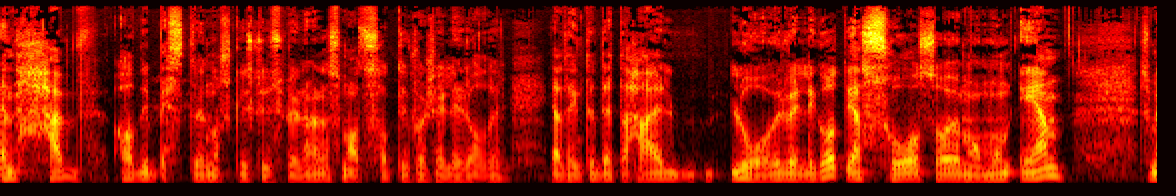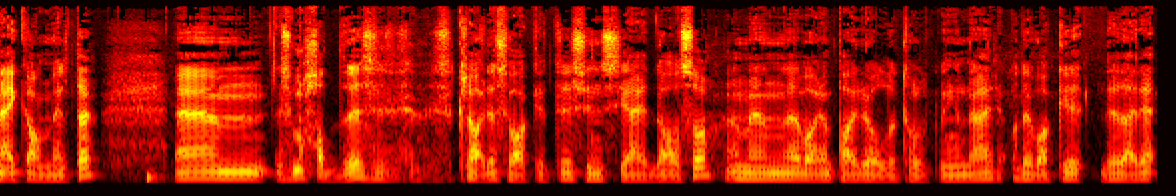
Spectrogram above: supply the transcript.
En haug av de beste norske skuespillerne som har satt i forskjellige roller. Jeg tenkte dette her lover veldig godt. Jeg så også Mammon 1, som jeg ikke anmeldte. Um, som hadde klare svakheter, syns jeg da også, men det var en par rolletolkninger der. Og det var ikke det derre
